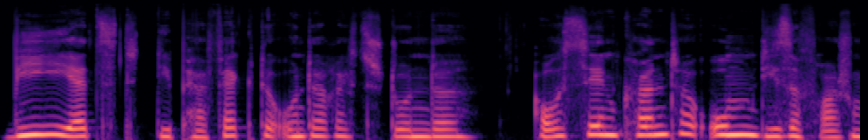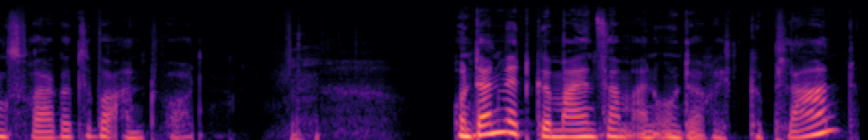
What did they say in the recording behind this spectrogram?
wie jetzt die perfekte Unterrichtsstunde aussehen könnte, um diese Forschungsfrage zu beantworten. Und dann wird gemeinsam ein Unterricht geplant.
